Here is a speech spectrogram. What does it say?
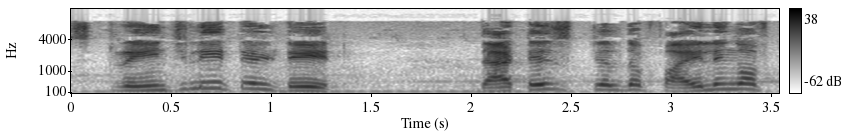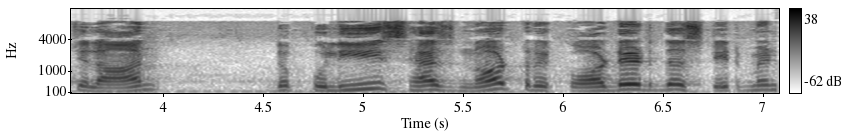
strangely till date, that is, till the filing of chalan, the police has not recorded the statement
